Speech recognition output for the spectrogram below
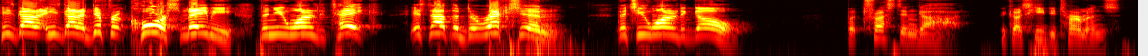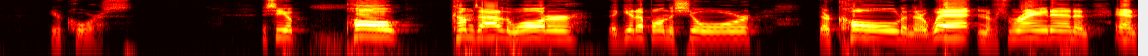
he's got, a, he's got a different course maybe than you wanted to take. It's not the direction that you wanted to go. But trust in God because He determines your course. You see, Paul comes out of the water, they get up on the shore, they're cold and they're wet and it's raining and, and,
